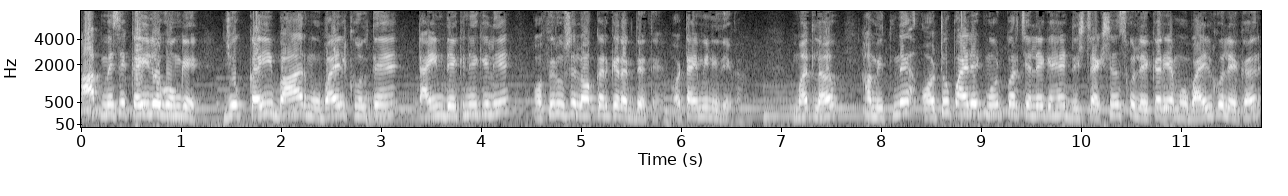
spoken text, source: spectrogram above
आप में से कई लोग होंगे जो कई बार मोबाइल खोलते हैं टाइम देखने के लिए और फिर उसे लॉक करके रख देते हैं और टाइम ही नहीं देखा मतलब हम इतने ऑटो पायलट मोड पर चले गए हैं डिस्ट्रैक्शंस को लेकर या मोबाइल को लेकर,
